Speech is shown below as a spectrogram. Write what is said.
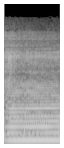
Mm-hmm.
